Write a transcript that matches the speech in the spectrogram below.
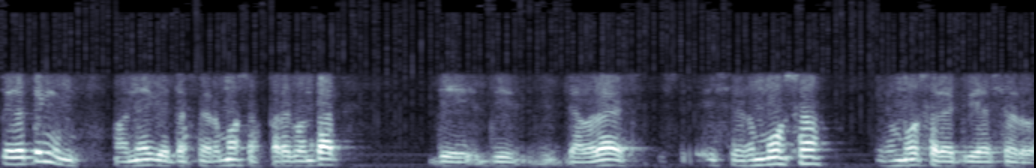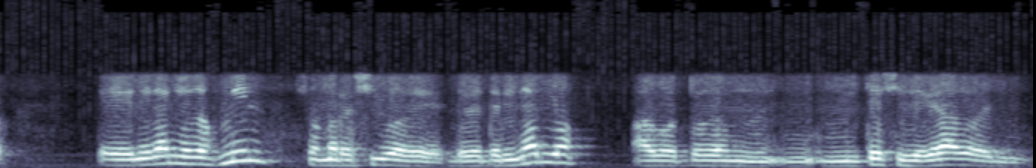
pero tengo anécdotas hermosas para contar, de, la verdad es, es hermosa, hermosa la cría de cerdo en el año 2000 yo me recibo de, veterinario, hago toda mi tesis de grado en,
